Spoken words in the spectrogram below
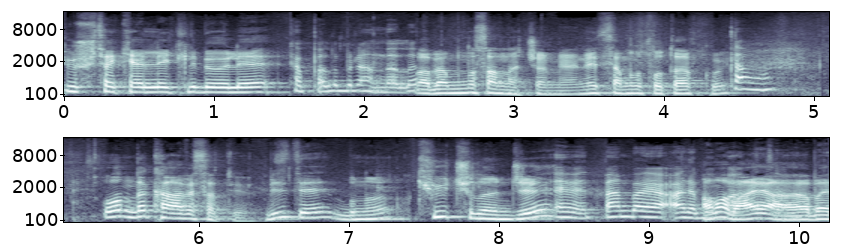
Üç tekerlekli böyle... Kapalı brandalı. Aa, Ben bunu nasıl anlatacağım yani? Neyse sen bunu fotoğraf koy. Tamam. Onun da kahve satıyor. Biz de bunu 2-3 yıl önce Evet ben bayağı araba Ama baktım. bayağı araba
